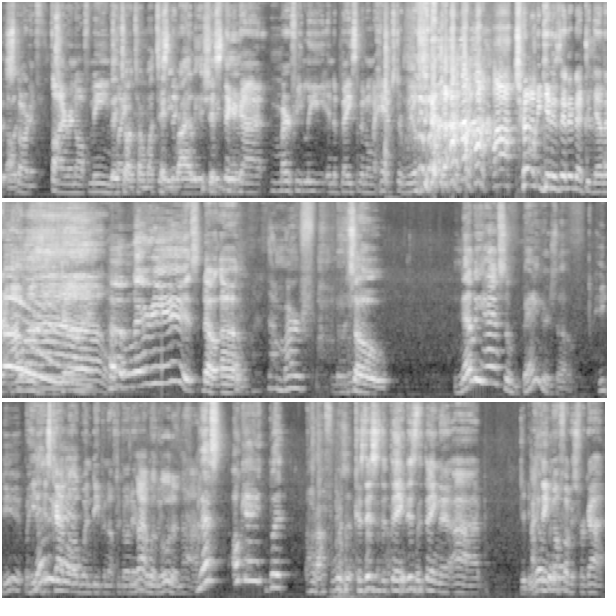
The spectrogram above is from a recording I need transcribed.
Luda, uh, started firing off memes. They like, start talking about Teddy Riley and shit This again. nigga got Murphy Lee in the basement on a hamster wheel, trying to get his internet together. I was done. Hilarious. No, um, the Murph. so Nelly has some bangers though. He did, but he, his catalog had- wasn't deep enough to go there. Not with Luda, nah. Let's okay, but hold on, what was it? Because this is the thing. This is the thing that I Did I think put it up? motherfuckers forgot.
